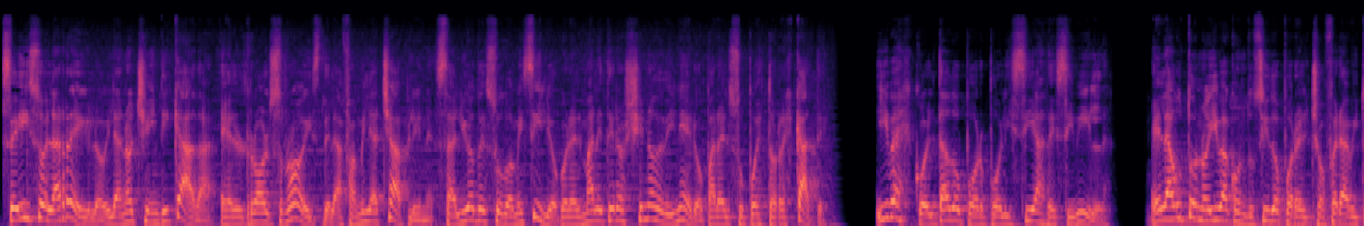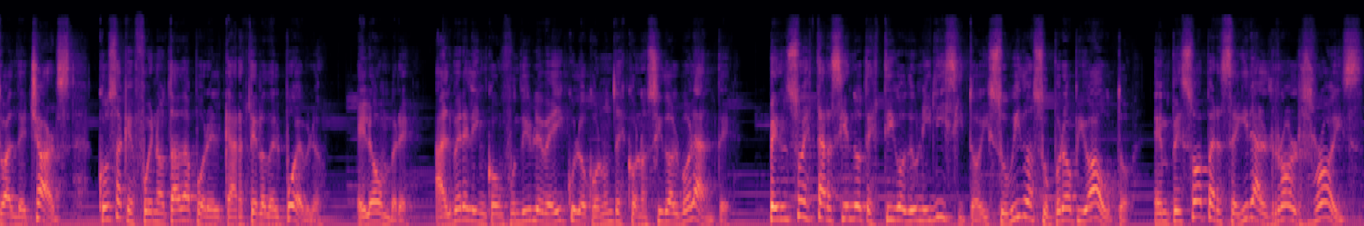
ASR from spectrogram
Se hizo el arreglo y la noche indicada, el Rolls Royce de la familia Chaplin salió de su domicilio con el maletero lleno de dinero para el supuesto rescate. Iba escoltado por policías de civil. El auto no iba conducido por el chofer habitual de Charles, cosa que fue notada por el cartero del pueblo. El hombre, al ver el inconfundible vehículo con un desconocido al volante, pensó estar siendo testigo de un ilícito y subido a su propio auto, empezó a perseguir al Rolls Royce.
